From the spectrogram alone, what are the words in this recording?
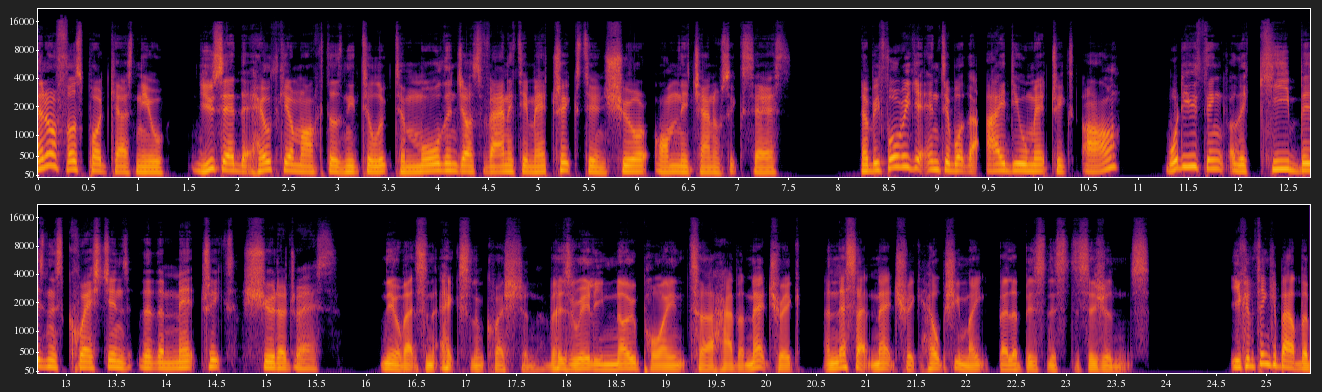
In our first podcast, Neil, you said that healthcare marketers need to look to more than just vanity metrics to ensure omni channel success. Now, before we get into what the ideal metrics are, what do you think are the key business questions that the metrics should address? Neil, that's an excellent question. There's really no point to have a metric unless that metric helps you make better business decisions. You can think about the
